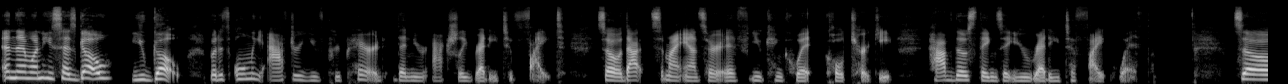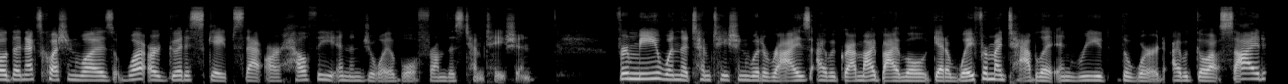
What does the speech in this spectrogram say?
and then when he says go you go but it's only after you've prepared then you're actually ready to fight. So that's my answer if you can quit cold turkey. Have those things that you're ready to fight with so the next question was What are good escapes that are healthy and enjoyable from this temptation? For me, when the temptation would arise, I would grab my Bible, get away from my tablet, and read the word. I would go outside,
